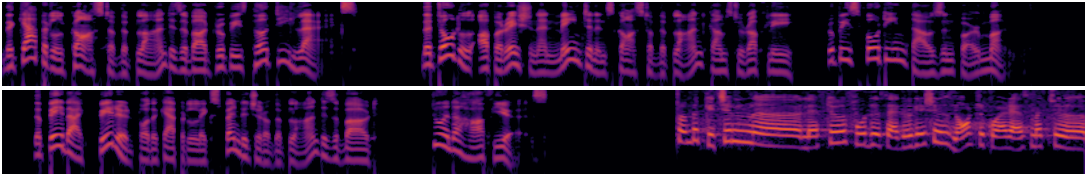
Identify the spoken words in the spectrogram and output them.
The capital cost of the plant is about rupees 30 lakhs. The total operation and maintenance cost of the plant comes to roughly rupees 14,000 per month. The payback period for the capital expenditure of the plant is about two and a half years. From the kitchen uh, leftover food, the segregation is not required as much. Uh,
